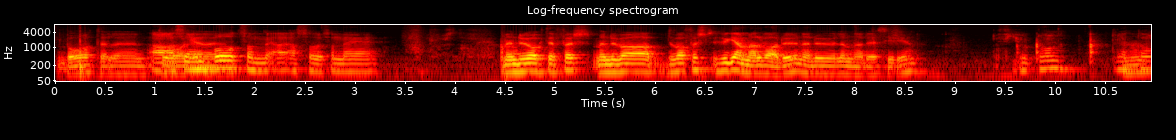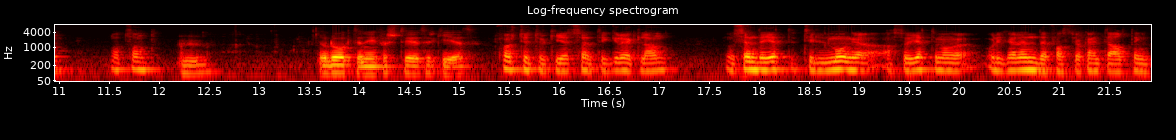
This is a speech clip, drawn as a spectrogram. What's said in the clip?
båt eller Ja, tåg? alltså en eller? båt som, alltså, som är... Men du åkte först, men du var, du var först, hur gammal var du när du lämnade Syrien? 14, 13, Mhm. något sånt. Mhm. Och då åkte ni först till Turkiet? Först till Turkiet, sen till Grekland. Och sen det jätte, till många, alltså jättemånga olika länder fast jag kan inte allting.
